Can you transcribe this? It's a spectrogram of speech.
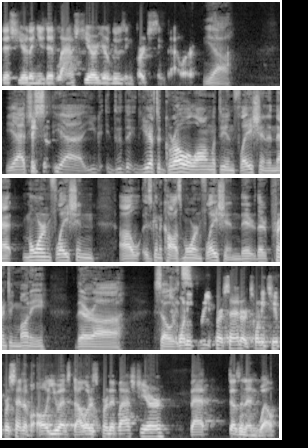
this year than you did last year, you're losing purchasing power. Yeah, yeah. It's just yeah. You you have to grow along with the inflation, and that more inflation uh, is going to cause more inflation. They're they're printing money. They're uh, so 23 percent or 22 percent of all U.S. dollars printed last year. That doesn't end well.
